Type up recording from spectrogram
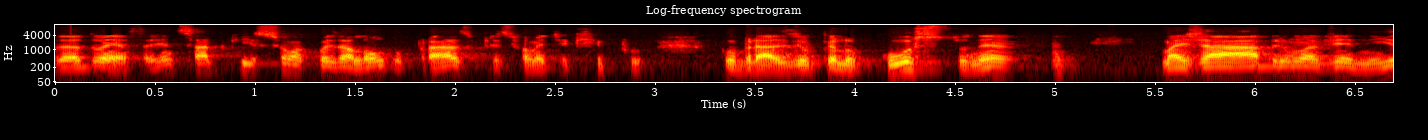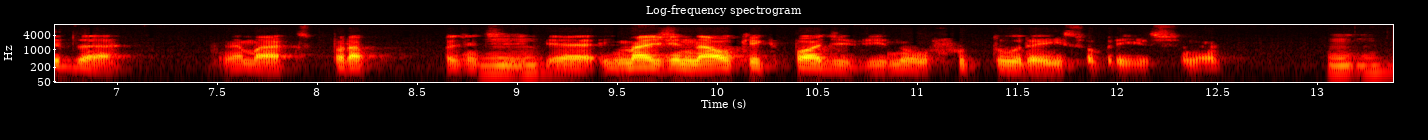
da doença. A gente sabe que isso é uma coisa a longo prazo, principalmente aqui para o Brasil, pelo custo, né? mas já abre uma avenida, né, Marcos, para a gente uhum. é, imaginar o que, que pode vir no futuro aí sobre isso. Né? Uhum.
